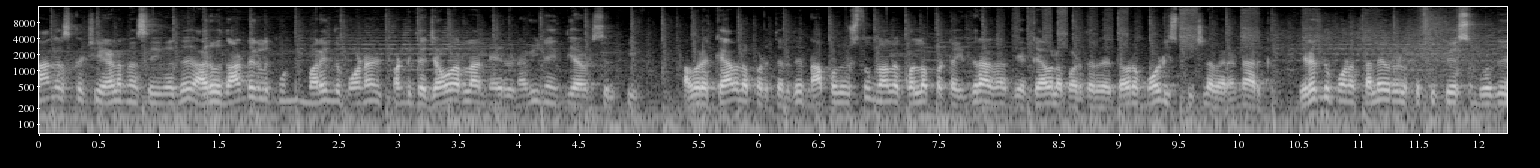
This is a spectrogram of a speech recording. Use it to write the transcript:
காங்கிரஸ் கட்சி ஏளனம் செய்வது அறுபது ஆண்டுகளுக்கு முன் மறைந்து போன பண்டித ஜவஹர்லால் நேரு நவீன இந்தியாவின் சிற்பி அவரை கேவலப்படுத்துறது நாற்பது வருஷத்துக்கு முன்னால் கொல்லப்பட்ட இந்திரா காந்தியை கேவலப்படுத்துறதை தவிர மோடி ஸ்பீச்சில் வேற என்ன இருக்கு? இறந்து போன தலைவர்களை பற்றி பேசும்போது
